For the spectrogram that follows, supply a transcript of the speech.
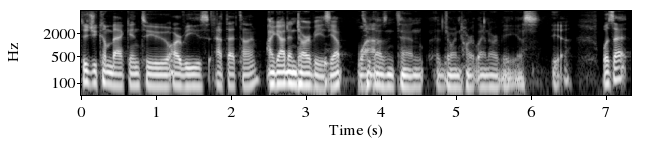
did you come back into RVs at that time? I got into RVs. Yep. Wow. 2010. I joined Heartland RV. Yes. Yeah. Was that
